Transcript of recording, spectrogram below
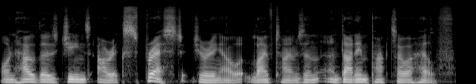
on how those genes are expressed during our lifetimes, and, and that impacts our health.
